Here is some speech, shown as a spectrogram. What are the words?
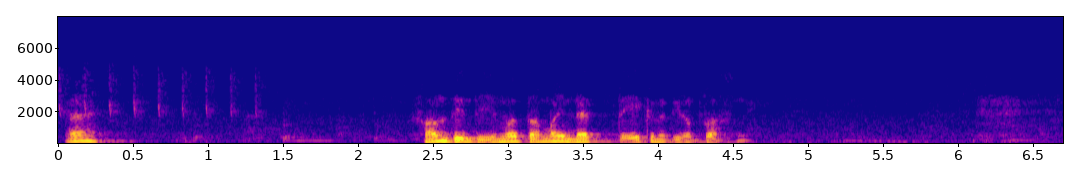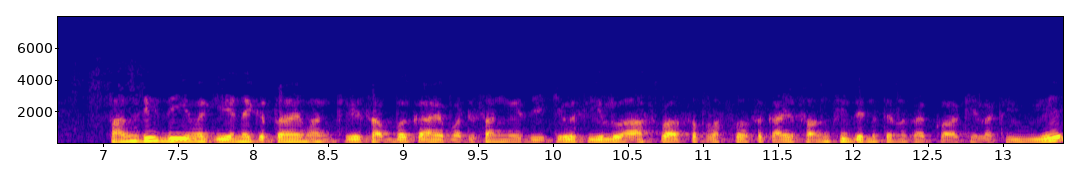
ඈ සංසිඳීම තමයි නැත්තේ ඒකනේ තියෙන ප්‍රශ්නේ. සංසිඳීම කියන එක තමයි මම කිව්වේ සබ්බකාය පටිසංවේදී කියලා සීල ආස්වාස ප්‍රස්වාස කාය සංසිඳෙන තැන දක්වා කියලා කිව්වේ.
